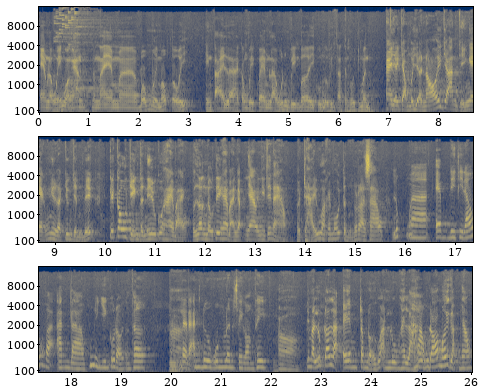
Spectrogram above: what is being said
Em là Nguyễn Hoàng Anh. Năm nay em à, 41 tuổi. Hiện tại là công việc của em là huấn luyện viên bơi của người khuyết tật thành phố Hồ Chí Minh. Hai vợ chồng bây giờ nói cho anh chị nghe cũng như là chương trình biết Cái câu chuyện tình yêu của hai bạn. Lần đầu tiên hai bạn gặp nhau như thế nào? Rồi trải qua cái mối tình nó ra sao? Lúc à, em đi thi đấu và anh là huấn luyện viên của đội Cần Thơ là đã anh đưa quân lên Sài Gòn thi. Ờ. nhưng mà lúc đó là em trong đội của anh luôn hay là Không. hôm đó mới gặp nhau?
